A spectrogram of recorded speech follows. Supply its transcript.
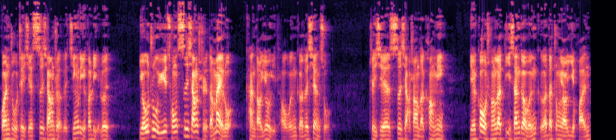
关注这些思想者的经历和理论，有助于从思想史的脉络看到又一条文革的线索。这些思想上的抗命，也构成了第三个文革的重要一环，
